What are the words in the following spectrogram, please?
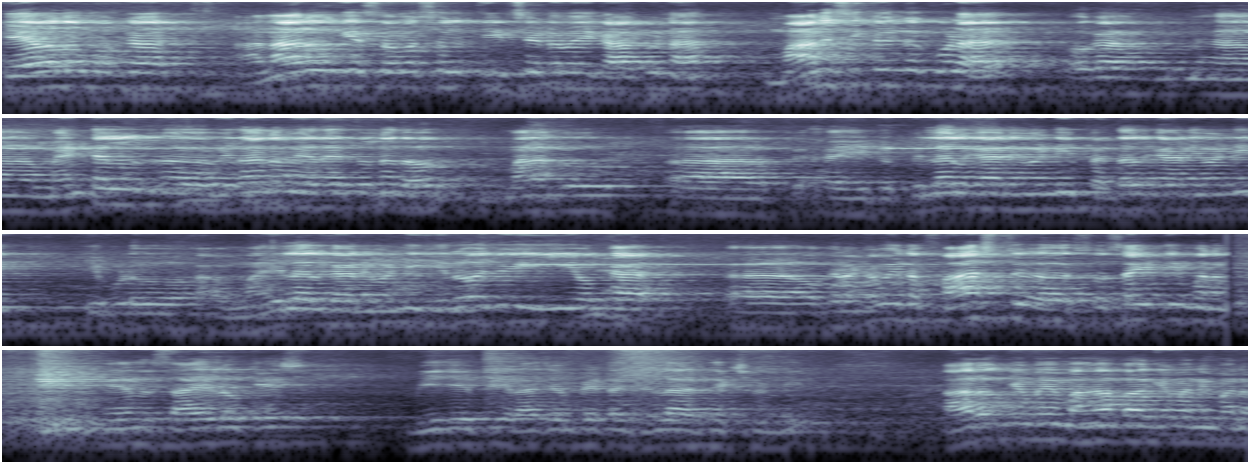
కేవలం ఒక అనారోగ్య సమస్యలు తీర్చడమే కాకుండా మానసికంగా కూడా ఒక మెంటల్ విధానం ఏదైతే ఉన్నదో మనకు ఇటు పిల్లలు కానివ్వండి పెద్దలు కానివ్వండి ఇప్పుడు మహిళలు కానివ్వండి ఈరోజు ఈ యొక్క ఒక రకమైన ఫాస్ట్ సొసైటీ మనం నేను సాయి లోకేష్ బీజేపీ రాజంపేట జిల్లా అధ్యక్షుడిని. ఆరోగ్యమే మహాభాగ్యం అని మన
